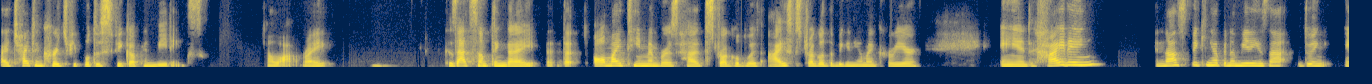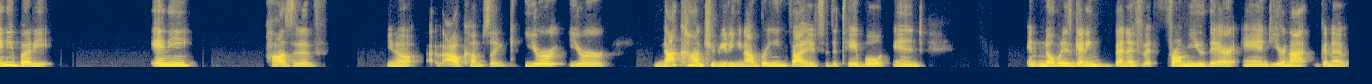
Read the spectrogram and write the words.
i try to encourage people to speak up in meetings a lot right? Because that's something that i that all my team members had struggled with. I struggled at the beginning of my career. And hiding and not speaking up in a meeting is not doing anybody any positive you know outcomes like you're you're not contributing you're not bringing value to the table and and nobody's getting benefit from you there and you're not gonna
